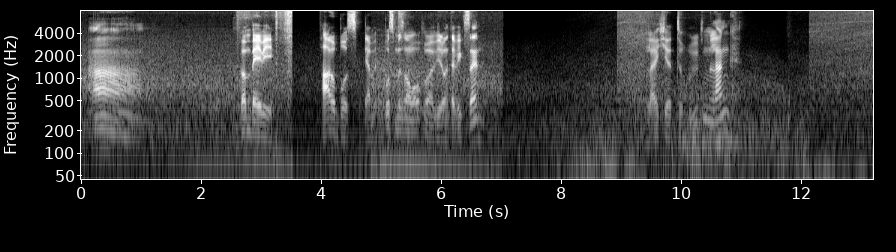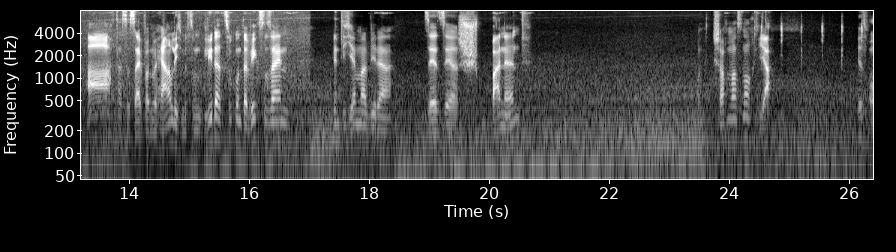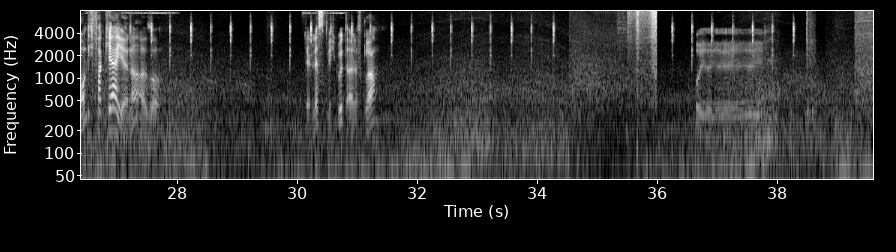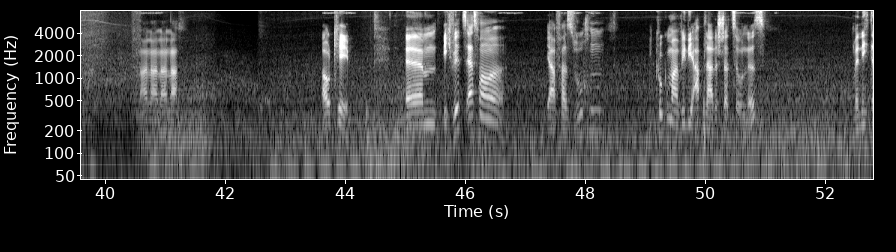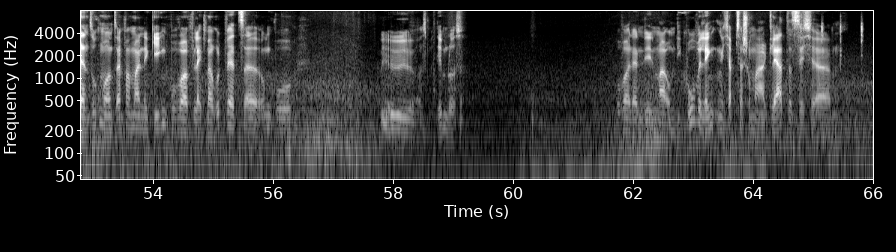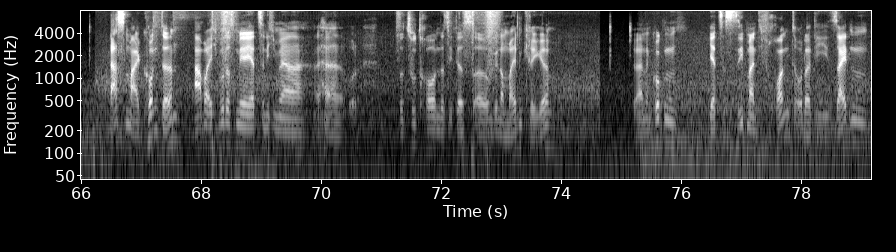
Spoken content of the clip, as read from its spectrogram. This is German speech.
Ah. Komm, Baby. Fahre Bus. Ja, mit dem Bus müssen wir auch mal wieder unterwegs sein. Gleich hier drüben lang. Ach, das ist einfach nur herrlich, mit so einem Gliederzug unterwegs zu sein. Finde ich immer wieder sehr, sehr spannend. Und schaffen wir es noch? Ja. Hier ist ordentlich Verkehr hier, ne? Also. Der lässt mich gut, alles klar. Na, na, na, na. Okay. Ähm, ich will es erstmal ja versuchen. Ich gucke mal, wie die Abladestation ist. Wenn nicht, dann suchen wir uns einfach mal eine Gegend, wo wir vielleicht mal rückwärts äh, irgendwo... Was ist mit dem los? Wo wir dann den mal um die Kurve lenken. Ich habe es ja schon mal erklärt, dass ich ähm, das mal konnte. Aber ich würde es mir jetzt nicht mehr äh, so zutrauen, dass ich das äh, irgendwie nochmal hinkriege. Wir werden dann gucken. Jetzt ist, sieht man die Front oder die Seiten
